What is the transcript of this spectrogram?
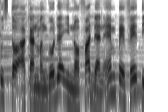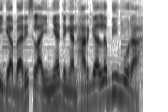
Kusto akan menggoda Innova dan MPV 3 baris lainnya dengan harga lebih murah.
